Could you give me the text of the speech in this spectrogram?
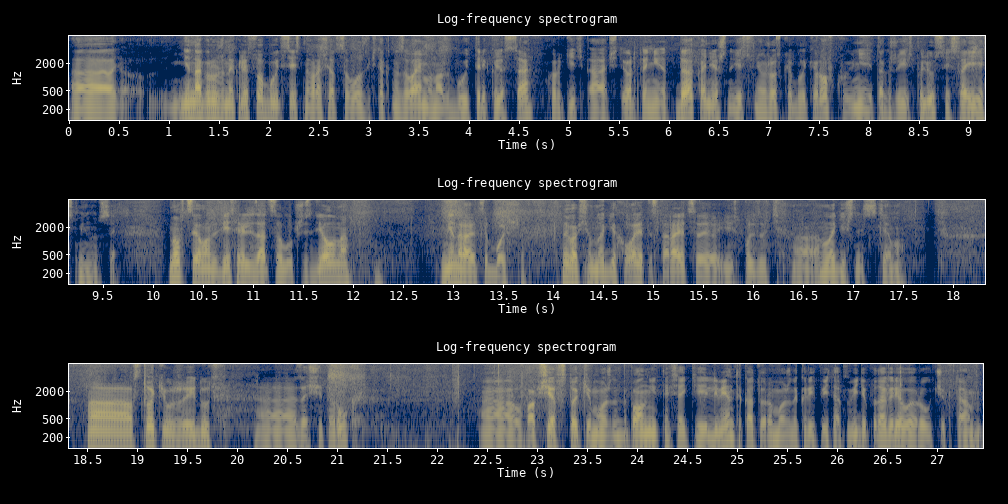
э, не нагруженное колесо будет, естественно, вращаться в воздухе. Так называемое у нас будет три колеса крутить, а четвертое нет. Да, конечно, есть у него жесткая блокировка, в ней также есть плюсы и свои есть минусы. Но в целом здесь реализация лучше сделана мне нравится больше. Ну и вообще многие хвалят и стараются использовать а, аналогичную систему. А, в стоке уже идут а, защита рук. Вообще в стоке можно дополнительные всякие элементы, которые можно крепить. Там, в виде подогрева ручек там.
